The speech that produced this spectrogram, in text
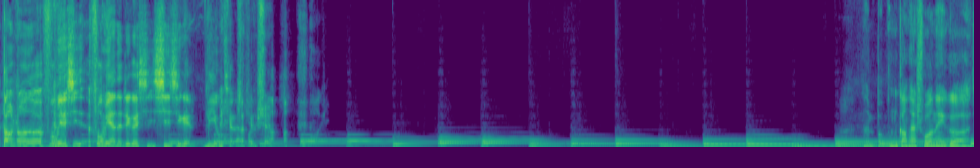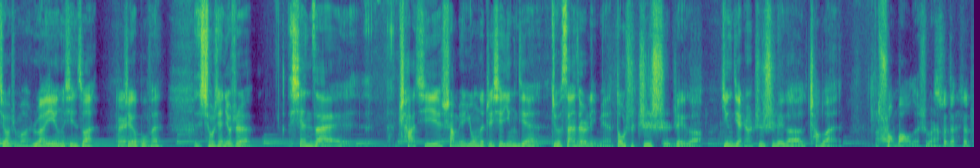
当成负面信负面的这个信信息给利用起来了，我知道。刚才说那个叫什么软硬心算对这个部分，首先就是现在叉七上面用的这些硬件，就 sensor 里面都是支持这个硬件上支持这个长短双爆的，是不是？是的，是的。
